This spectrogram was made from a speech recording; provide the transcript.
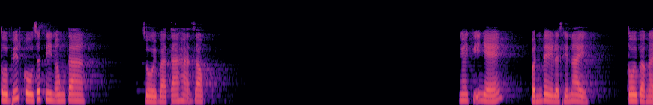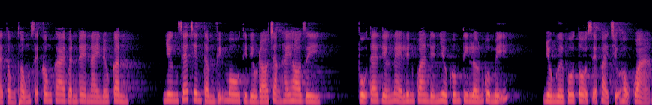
tôi biết cô rất tin ông ta. Rồi bà ta hạ giọng. Nghe kỹ nhé, vấn đề là thế này. Tôi và ngài Tổng thống sẽ công khai vấn đề này nếu cần. Nhưng xét trên tầm vĩ mô thì điều đó chẳng hay ho gì. Vụ tai tiếng này liên quan đến nhiều công ty lớn của Mỹ. Nhiều người vô tội sẽ phải chịu hậu quả.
